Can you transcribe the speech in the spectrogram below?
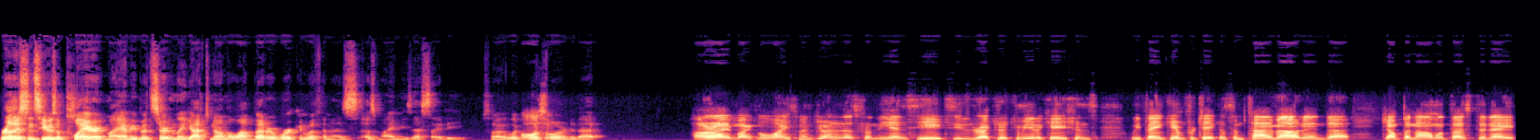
really since he was a player at Miami, but certainly got to know him a lot better working with him as as Miami's SID. So I look, awesome. look forward to that. All right, Michael Weisman joining us from the NCHC, the Director of Communications. We thank him for taking some time out and uh, jumping on with us today.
